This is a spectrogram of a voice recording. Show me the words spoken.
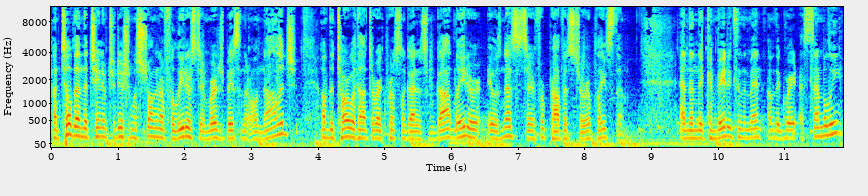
Until then, the chain of tradition was strong enough for leaders to emerge based on their own knowledge of the Torah without direct personal guidance from God. Later, it was necessary for prophets to replace them. And then they conveyed it to the men of the great assembly,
